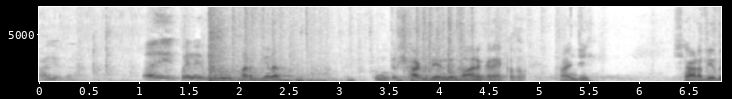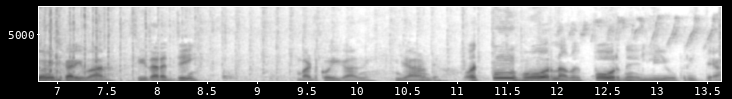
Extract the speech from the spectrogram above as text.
ਆ ਜਾਓ ਫਿਰ। ਏ ਪਹਿਲੇ ਤੂੰ ਫੜ ਕੇ ਨਾ ਕਬੂਤਰ ਛੱਡ ਦੇਣ ਦੇ ਬਾਹਰ ਕਰਿਆ ਇੱਕ ਦੋ ਹਾਂਜੀ। ਛੱਡ ਦੇ ਦੋਵੇਂ ਸ਼ਿਕਾਰੀ ਬਾਹਰ। ਸੀਧਾ ਰੱਜੇ ਹੀ। ਬਟ ਕੋਈ ਗੱਲ ਨਹੀਂ ਜਾਣ ਦਿਓ। ਉਹ ਤੂੰ ਹੋਰ ਨਾ ਕੋਈ ਭੋਰ ਦੇ ਲਿਓ ਪ੍ਰੀਤਿਆ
